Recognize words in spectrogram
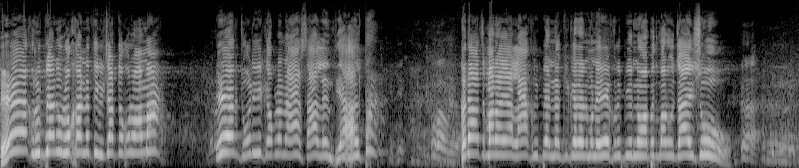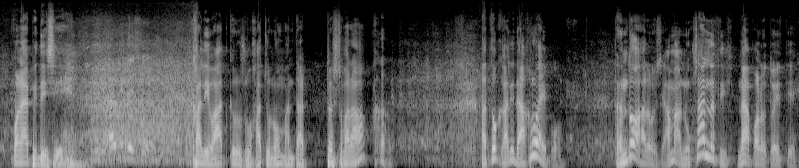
એક રૂપિયાનું રોકાણ નથી વિચાર તો કરો આમાં. એક જોડી કપડાના આ સા લઈને ત્યાં હાલતા. કદાચ મારા અહીંયા લાખ રૂપિયા નક્કી કરે મને એક રૂપિયા નો આપે મારું જાય શું પણ આપી દેશે. ખાલી વાત કરું છું સાચું ન માનતા ટ્રસ્ટ વાળા આ તો ખાલી દાખલો આપ્યો. ધંધો સારો છે. આમાં નુકસાન નથી. ના પાડો તોય તે.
